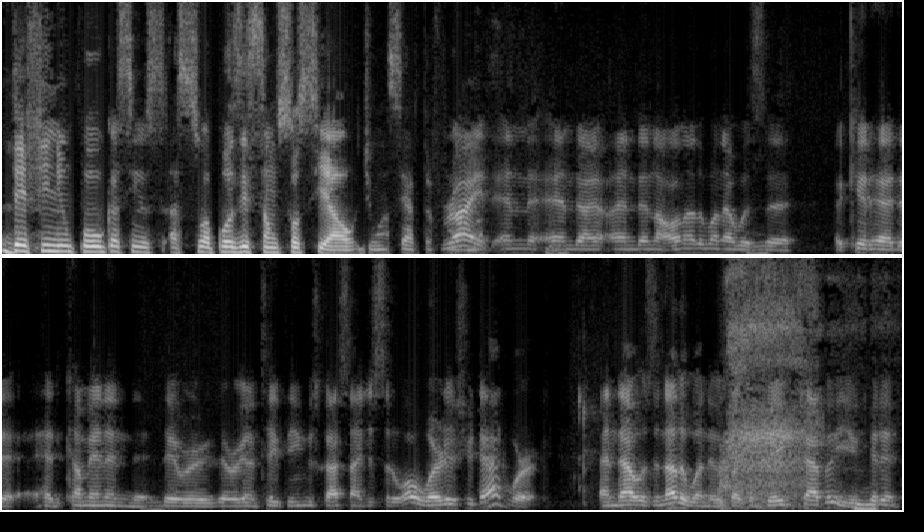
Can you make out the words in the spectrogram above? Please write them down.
define um pouco assim a sua posição social de uma certa forma. Right, and and uh, and then another one I was uh, a kid had had come in and they were they were going to take the English class and I just said, "Oh, where does your dad work?" And that was another one. It was like a big taboo. You mm-hmm. couldn't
